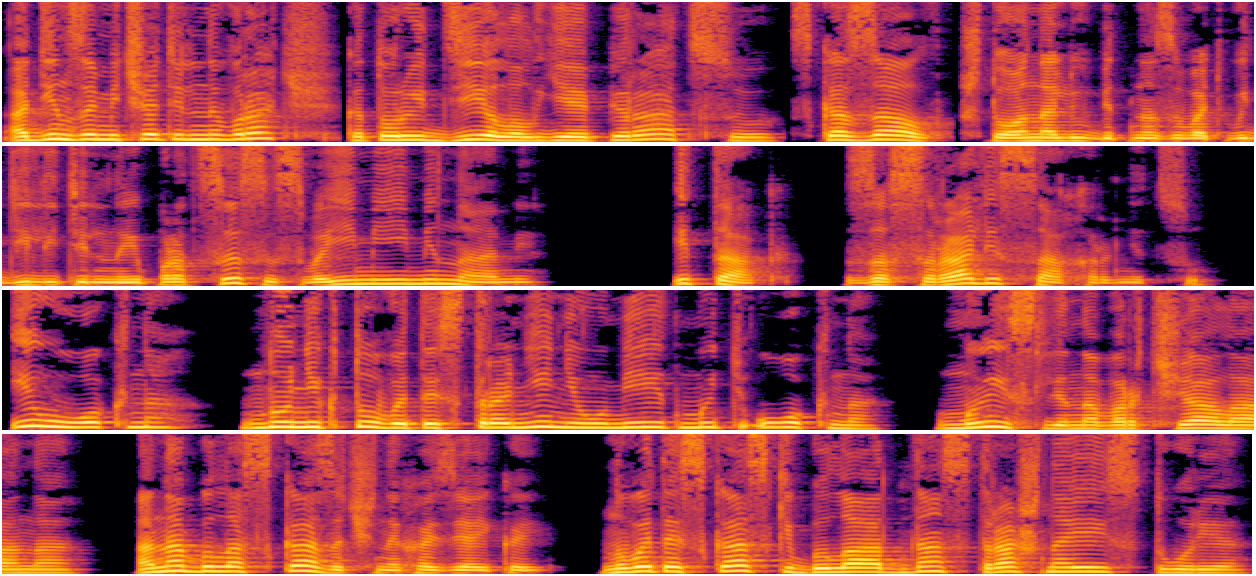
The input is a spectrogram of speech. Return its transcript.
Один замечательный врач, который делал ей операцию, сказал, что она любит называть выделительные процессы своими именами. Итак, засрали сахарницу. И окна. Но никто в этой стране не умеет мыть окна. Мысленно ворчала она. Она была сказочной хозяйкой, но в этой сказке была одна страшная история.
